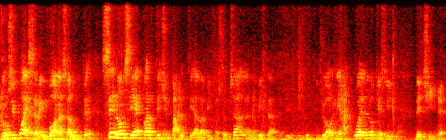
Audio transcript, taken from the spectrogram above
Non si può essere in buona salute se non si è partecipanti alla vita sociale, alla vita di, di tutti i giorni, a quello che si decide.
